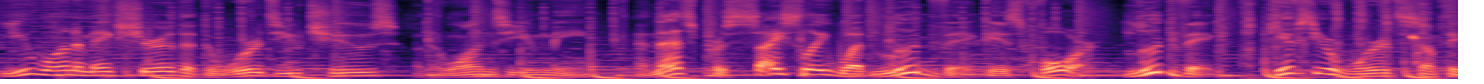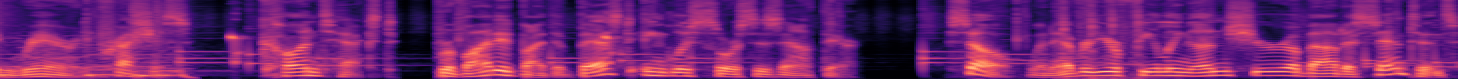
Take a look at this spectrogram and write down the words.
you want to make sure that the words you choose are the ones you mean. And that's precisely what Ludwig is for. Ludwig gives your words something rare and precious, context, provided by the best English sources out there. So, whenever you're feeling unsure about a sentence,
